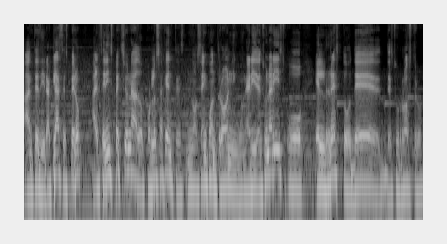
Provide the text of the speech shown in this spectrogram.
antes de ir a clases, pero al ser inspeccionado por los agentes no se encontró ninguna herida en su nariz o el resto de, su rostro.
